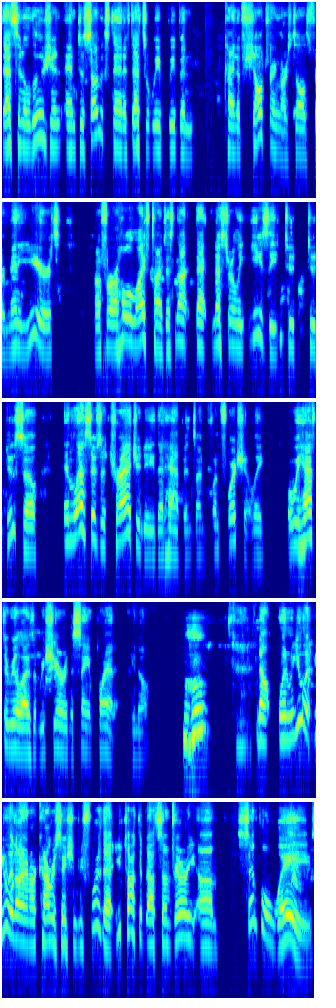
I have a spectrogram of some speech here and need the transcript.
that's an illusion. And to some extent, if that's what we've, we've been kind of sheltering ourselves for many years, uh, for our whole lifetimes, it's not that necessarily easy to, to do so unless there's a tragedy that happens, un- unfortunately, where we have to realize that we share in the same planet, you know? Mhm. Now, when you you and I in our conversation before that, you talked about some very um, simple ways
